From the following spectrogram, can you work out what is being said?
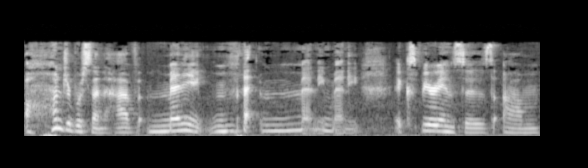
100% have many, many, many experiences, um,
